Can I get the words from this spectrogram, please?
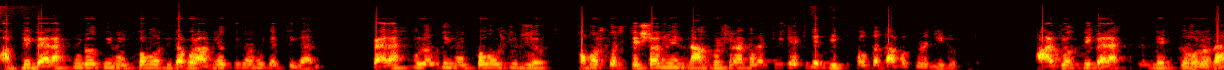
আপনি ব্যারাকপুর অব্দি মুখ্যমন্ত্রী তখন আমিও তৃণমূলে ছিলাম, ব্যারাকপুর অব্দি মুখ্যমন্ত্রী দিয়ে সমস্ত স্টেশনের নাম ঘোষণা করে দিয়ে গেছিলেন দীপিকতা তাপর করে দিয়ে গেছিলেন আজ অব্দি ব্যারাকপুরের মেট্রো হলো না।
